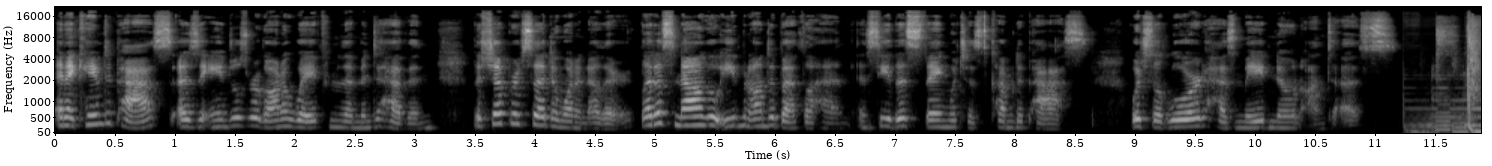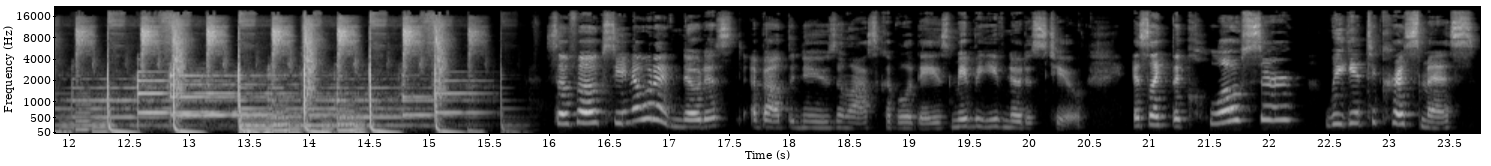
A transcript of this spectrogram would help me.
And it came to pass, as the angels were gone away from them into heaven, the shepherds said to one another, Let us now go even unto Bethlehem, and see this thing which has come to pass, which the Lord has made known unto us. So, folks, do you know what I've noticed about the news in the last couple of days? Maybe you've noticed too. It's like the closer we get to Christmas,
